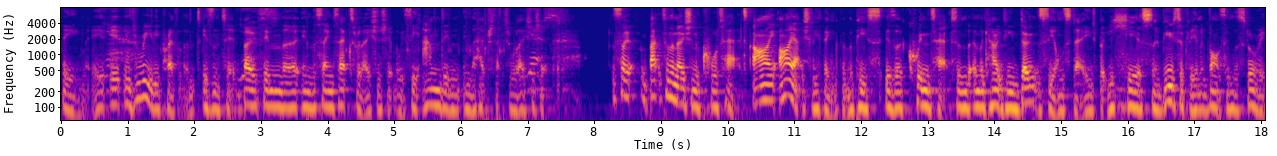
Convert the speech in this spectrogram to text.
theme i- i- is really prevalent, isn't it? Both in the in the same sex relationship that we see and in, in the heterosexual relationship. Yes. So back to the notion of quartet. I, I actually think that the piece is a quintet and, and the character you don't see on stage but you hear so beautifully in advancing the story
